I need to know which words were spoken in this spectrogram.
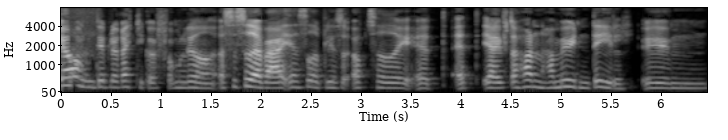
Jo, men det blev rigtig godt formuleret. Og så sidder jeg bare, jeg sidder og bliver så optaget af, at, at jeg efterhånden har mødt en del øhm,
